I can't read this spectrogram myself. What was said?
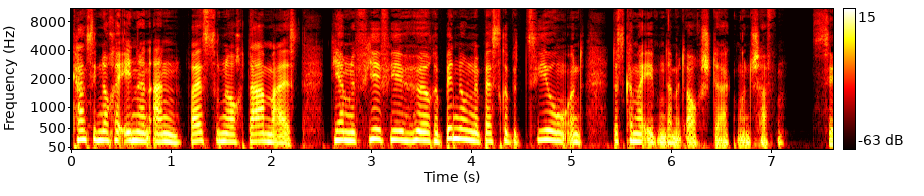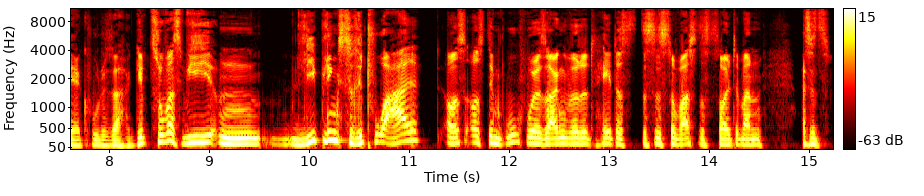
kannst dich noch erinnern an, weißt du noch damals. Die haben eine viel, viel höhere Bindung, eine bessere Beziehung und das kann man eben damit auch stärken und schaffen. Sehr coole Sache. Gibt sowas wie ein Lieblingsritual, aus, aus dem Buch, wo ihr sagen würdet, hey, das, das ist sowas, das sollte man, also jetzt,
